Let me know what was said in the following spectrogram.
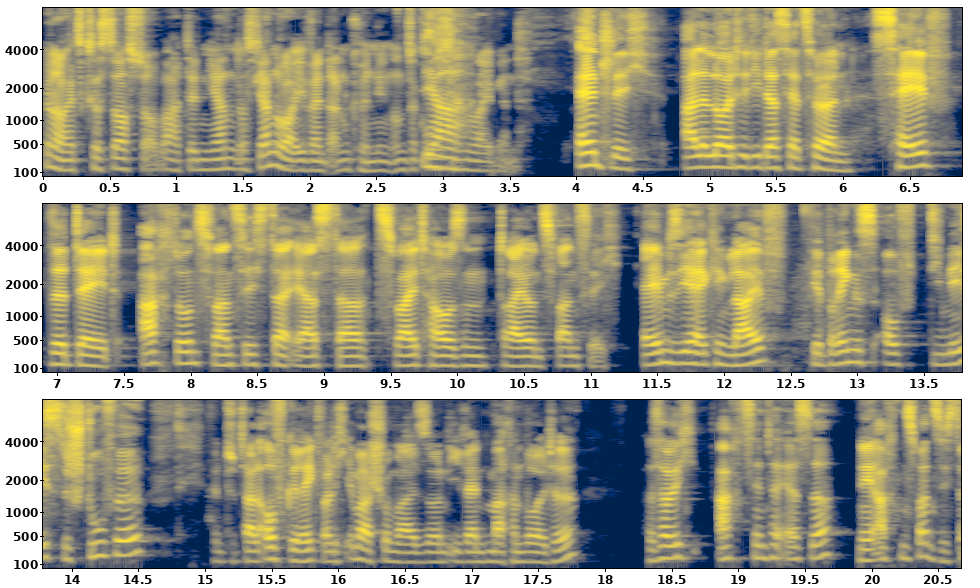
Genau, jetzt Christoph, du aber den Jan das Januar-Event ankündigen, unser großes ja, Januar-Event. Endlich alle Leute, die das jetzt hören, save the date, 28.01.2023. AMZ Hacking Live. Wir bringen es auf die nächste Stufe. Bin total aufgeregt, weil ich immer schon mal so ein Event machen wollte. Was habe ich? 18.01.? Nee, 28.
